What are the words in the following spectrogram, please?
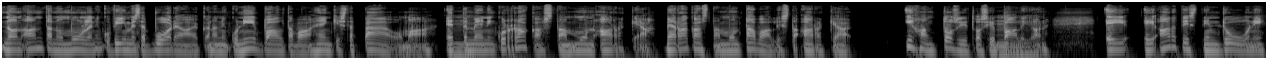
ne on antanut mulle niin kuin viimeisen vuoden aikana niin, kuin niin valtavaa henkistä pääomaa, että Mm. me niin kuin rakastan mun arkea. Me rakastan mun tavallista arkea ihan tosi tosi Mm. paljon. Ei, ei artistin duuni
